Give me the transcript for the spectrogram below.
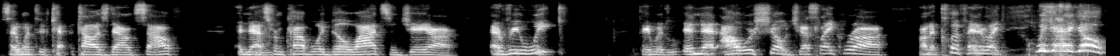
So I went to college down south, and that's Mm-hmm. from Cowboy Bill Watts and Jr. Every week, they would in that hour show, just like Raw, on a cliffhanger, like we gotta go.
